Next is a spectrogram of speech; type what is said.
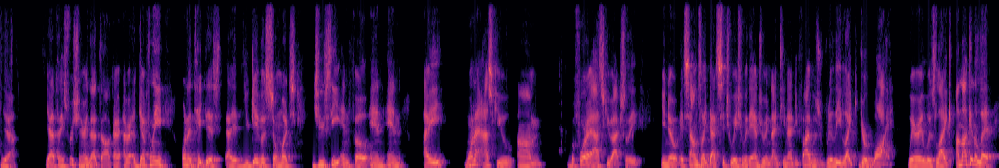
Yeah. Yeah. Thanks for sharing that, Doc. I, I definitely want to take this. Uh, you gave us so much juicy info. And, and I want to ask you, um, before I ask you, actually, you know, it sounds like that situation with Andrew in 1995 was really like your why, where it was like, I'm not going to let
